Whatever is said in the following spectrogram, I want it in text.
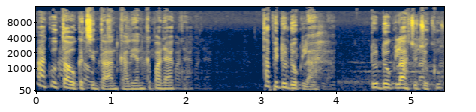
aku tahu kecintaan kalian kepada aku. Tapi duduklah, duduklah cucuku.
